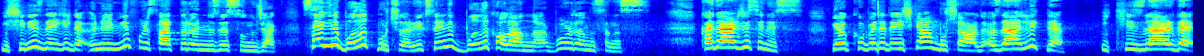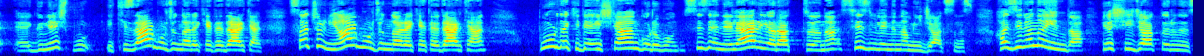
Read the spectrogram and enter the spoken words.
işinizle ilgili de önemli fırsatları önünüze sunacak. Sevgili balık burçları, yükseleni balık olanlar burada mısınız? Kadercisiniz. Gök kubbede değişken burçlarda özellikle ikizlerde e, güneş bu, ikizler burcunda hareket ederken satürn yay burcunda hareket ederken buradaki değişken grubun size neler yarattığına siz bile inanamayacaksınız. Haziran ayında yaşayacaklarınız,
